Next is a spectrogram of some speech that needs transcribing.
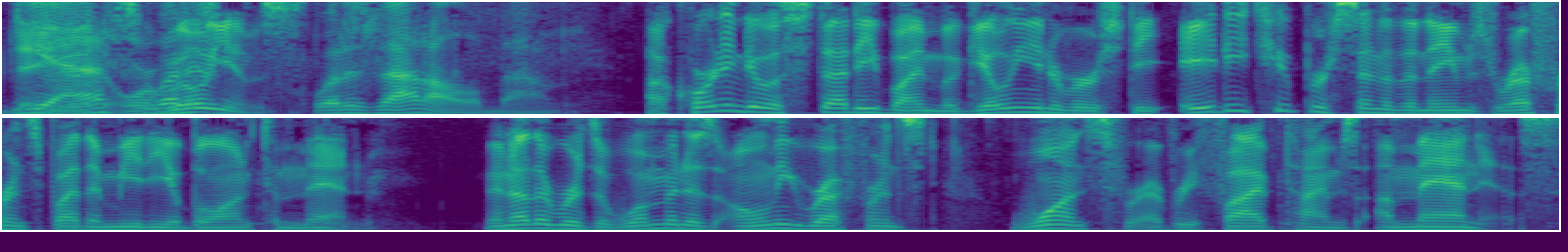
David, yes. or what is- Williams? what is that all about? According to a study by McGill University, 82% of the names referenced by the media belong to men. In other words, a woman is only referenced once for every five times a man is.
